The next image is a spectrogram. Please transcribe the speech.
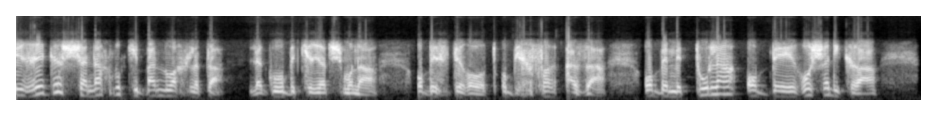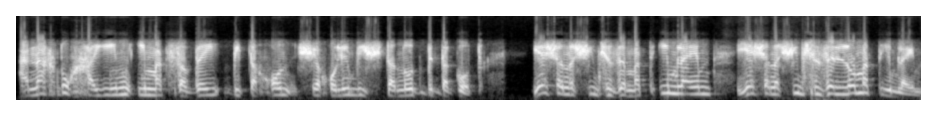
ברגע שאנחנו קיבלנו החלטה לגור בקריית שמונה, או בשדרות, או בכפר עזה, או במטולה, או בראש הנקרה, אנחנו חיים עם מצבי ביטחון שיכולים להשתנות בדקות. יש אנשים שזה מתאים להם, יש אנשים שזה לא מתאים להם.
